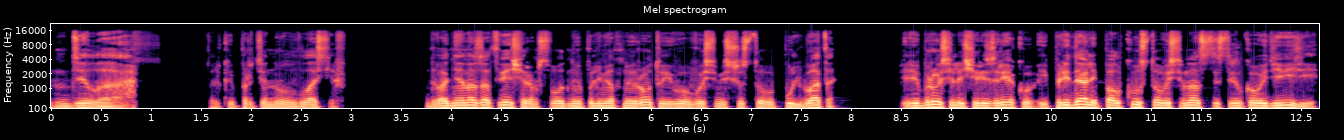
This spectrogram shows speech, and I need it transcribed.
Дела. Только и протянул Власьев. Два дня назад вечером сводную пулеметную роту его 86-го пульбата перебросили через реку и придали полку 118-й стрелковой дивизии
